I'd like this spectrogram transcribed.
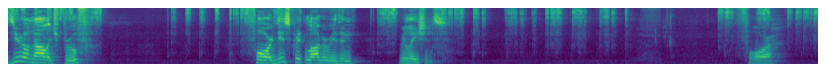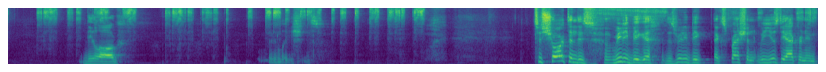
zero-knowledge proof for discrete logarithm relations. For the log relations. To shorten this really big, uh, this really big expression, we use the acronym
